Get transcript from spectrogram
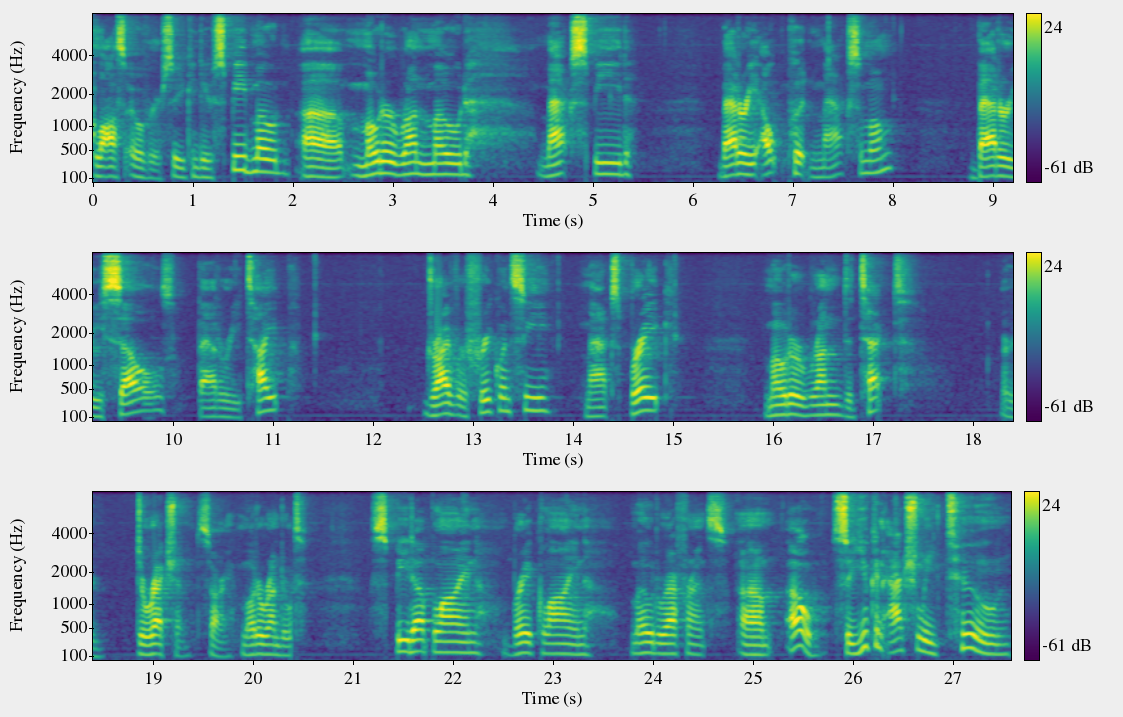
gloss over. So you can do speed mode, uh, motor run mode, max speed, battery output maximum, battery cells, battery type, driver frequency, max brake, motor run detect, or direction, sorry, motor run direct, speed up line, brake line, mode reference. Um, oh, so you can actually tune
